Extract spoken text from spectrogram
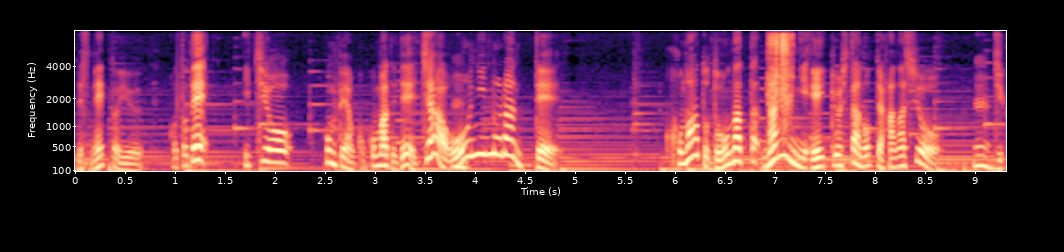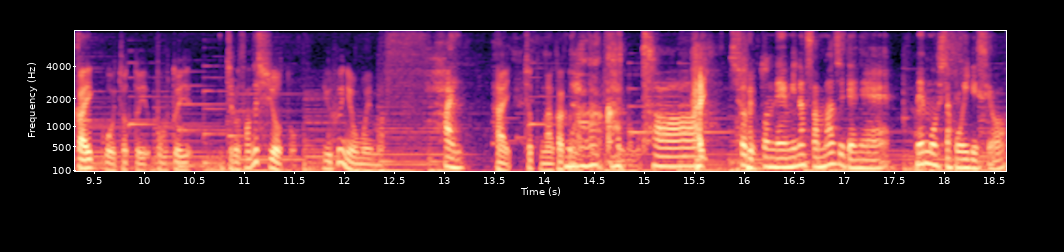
ですね。ということで、一応本編はここまでで、じゃあ応仁の乱って、この後どうなった、何に影響したのって話をうん。次回以降ちょっと僕と一郎さんでしようというふうに思います。はいはい。ちょっと長くなったはいちょっとね 皆さんマジでねメモした方がいいですよ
